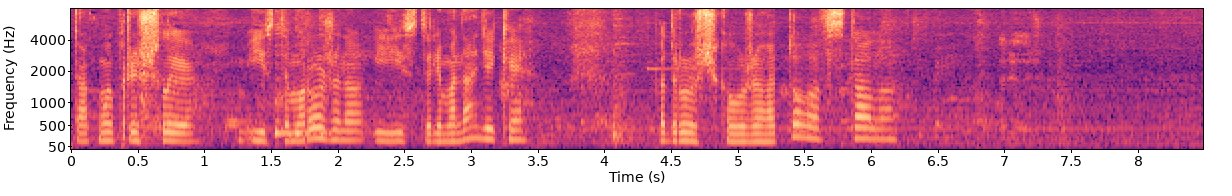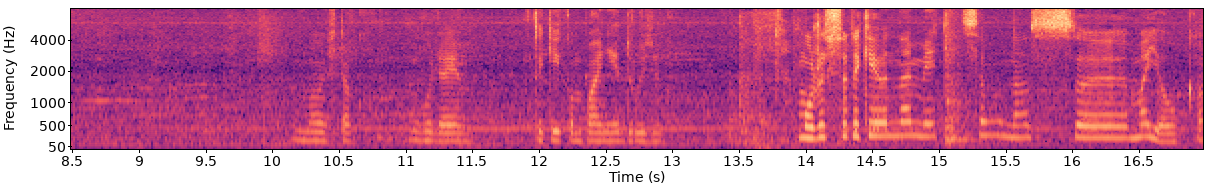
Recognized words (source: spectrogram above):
Так, ми прийшли їсти мороженое і їсти лимонадики. Подружечка вже готова, встала. Ми ось так гуляємо в такій компанії друзів. Може, все-таки наметиться у нас е, майовка.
